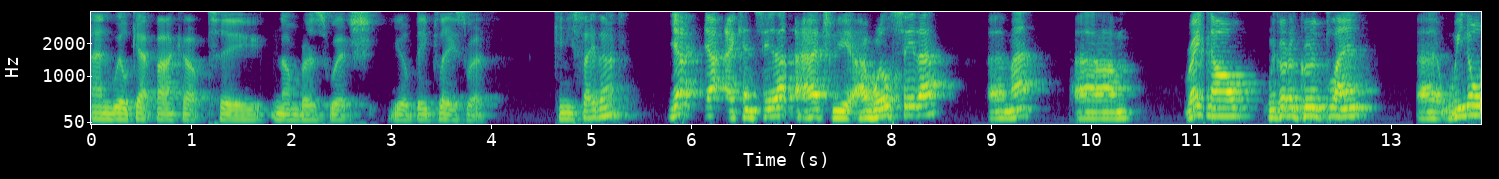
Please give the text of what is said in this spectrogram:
and we'll get back up to numbers which you'll be pleased with. Can you say that? Yeah, yeah, I can say that. I actually, I will say that, uh, Matt. Um, right now, we got a good plan. Uh, we know,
